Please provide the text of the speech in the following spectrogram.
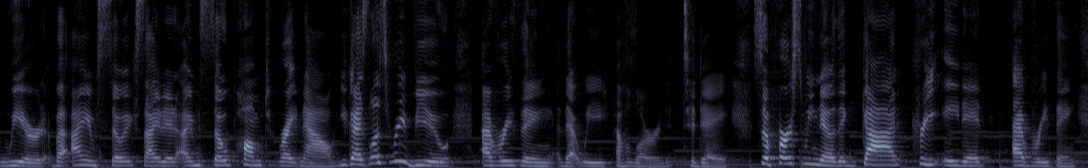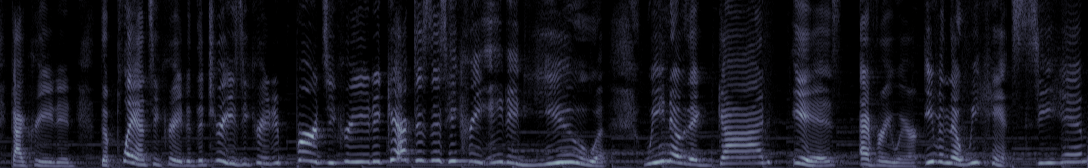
weird, but I am so excited. I'm so pumped right now. You guys, let's review everything that we have learned today. So, first, we know that God created everything. God created the plants, He created the trees, He created birds, He created cactuses, He created you. We know that God is everywhere. Even though we can't see Him,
